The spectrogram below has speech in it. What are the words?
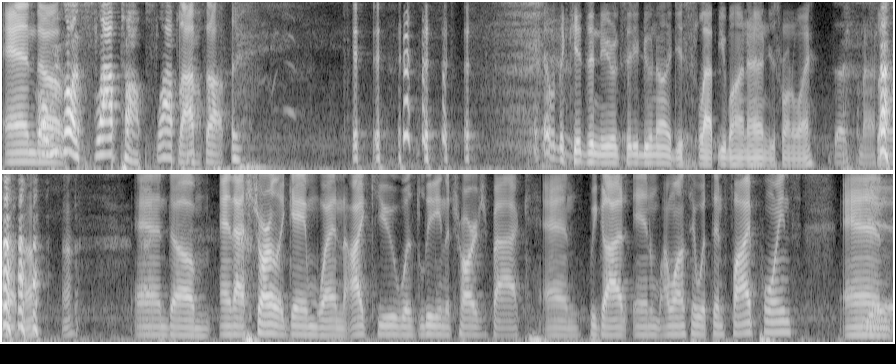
and oh uh, we call it slap top slap, slap top. top. Is that what the kids in New York City do now? They just slap you behind the head and just run away. That's not- Slap, slap, huh? Huh? and um, and that Charlotte game when IQ was leading the charge back, and we got in. I want to say within five points, and Yeah.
